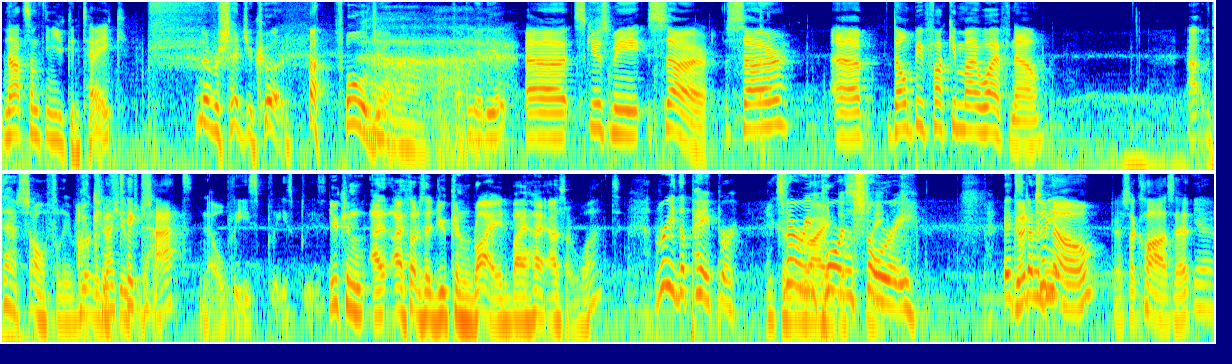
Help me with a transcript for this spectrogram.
not something you can take. Never said you could. Fooled you. Fucking idiot. Uh, excuse me, sir. Sir, uh, don't be fucking my wife now. Uh, that's awfully rude. Oh, can I take the say. hat? No. Please, please, please. You can. I, I thought it said you can ride by height. I was like, what? Read the paper. It's a can very ride the important story. It's Good gonna to be a- know. There's a closet yeah.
